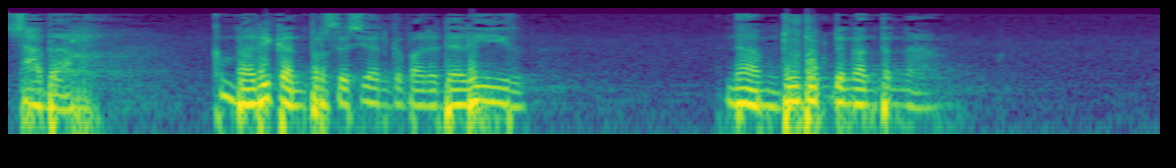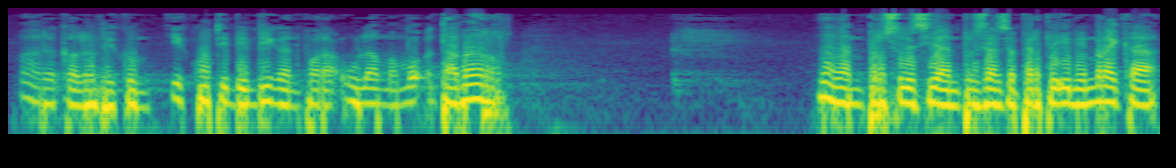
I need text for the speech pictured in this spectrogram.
Sabar. Kembalikan perselisihan kepada dalil. Nam duduk dengan tenang. Barakallahu ikuti bimbingan para ulama mu'tabar. Dalam perselisihan-perselisihan seperti ini mereka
